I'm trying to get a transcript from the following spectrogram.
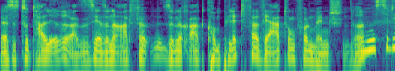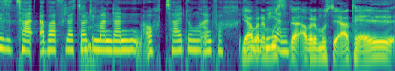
Ja, es ist total irre. Also es ist ja so eine Art, so eine Art Komplettverwertung von Menschen. Ne? Müsste diese Zeit, aber vielleicht sollte man dann auch Zeitungen einfach ja, aber dann musste, aber dann musste RTL,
